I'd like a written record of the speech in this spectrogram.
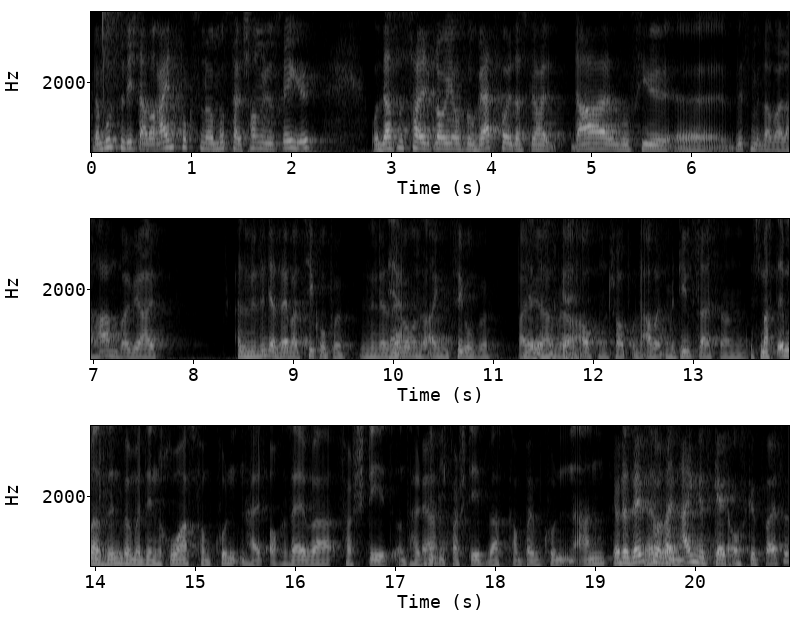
dann musst du dich da aber reinfuchsen oder musst halt schauen, wie du es regelst. Und das ist halt, glaube ich, auch so wertvoll, dass wir halt da so viel äh, Wissen mittlerweile haben, weil wir halt also wir sind ja selber Zielgruppe. Wir sind ja, ja. selber unsere eigene Zielgruppe. Weil ja, wir haben ja auch einen Job und arbeiten mit Dienstleistern. Es macht immer Sinn, wenn man den ROAS vom Kunden halt auch selber versteht und halt ja. wirklich versteht, was kommt beim Kunden an. Ja, oder selbst nur sein eigenes Geld ausgibt, weißt du?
